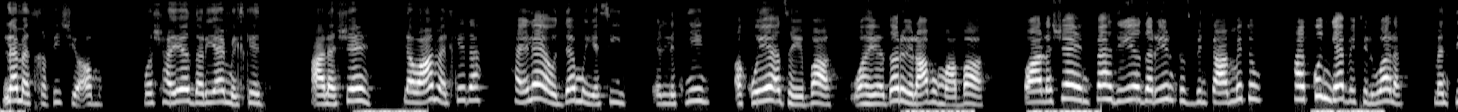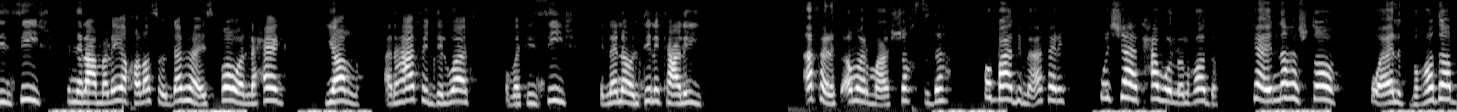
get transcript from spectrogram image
لا ما تخافيش يا قمر. مش هيقدر يعمل كده. علشان لو عمل كده هيلاقي قدامه ياسين. الاتنين أقوياء زي بعض وهيقدروا يلعبوا مع بعض. وعلشان فهد يقدر ينقذ بنت عمته هتكون جابت الولد. ما تنسيش إن العملية خلاص قدامها أسبوع ولا حاجة. يلا أنا هقفل دلوقتي. وما تنسيش اللي أنا قلتلك عليه. قفلت قمر مع الشخص ده وبعد ما قفلت وشها اتحول للغضب كأنها شطار وقالت بغضب.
